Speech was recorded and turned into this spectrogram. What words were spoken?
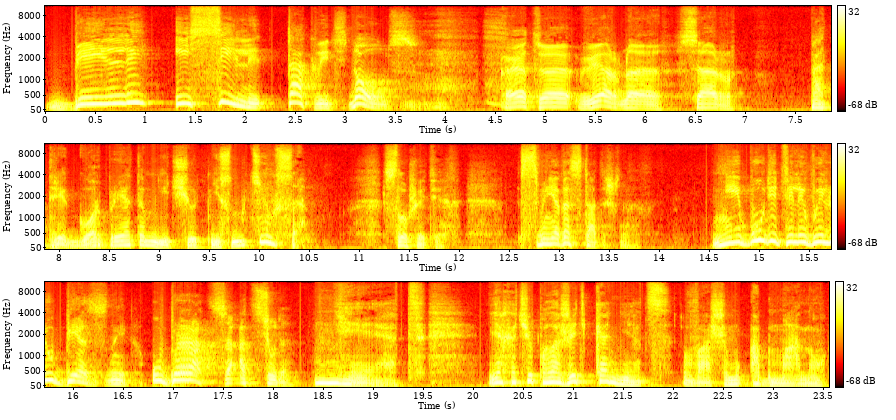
Билли и Силли. Так ведь, Ноулс? Это верно, сэр. Патрик Гор при этом ничуть не смутился. Слушайте, с меня достаточно. Не будете ли вы любезны убраться отсюда? Нет, я хочу положить конец вашему обману.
